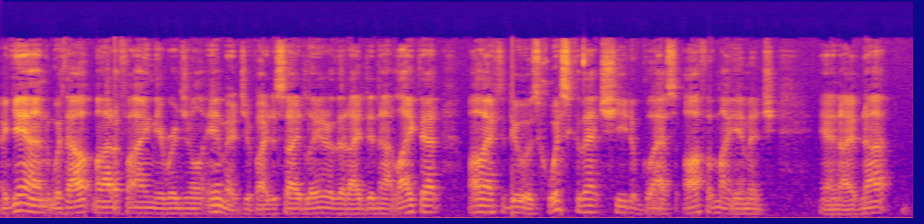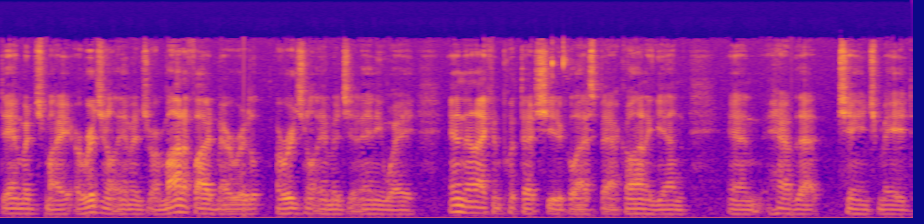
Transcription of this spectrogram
Again without modifying the original image. If I decide later that I did not like that all I have to do is whisk that sheet of glass off of my image and I've not damaged my original image or modified my original image in any way. And then I can put that sheet of glass back on again and have that change made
